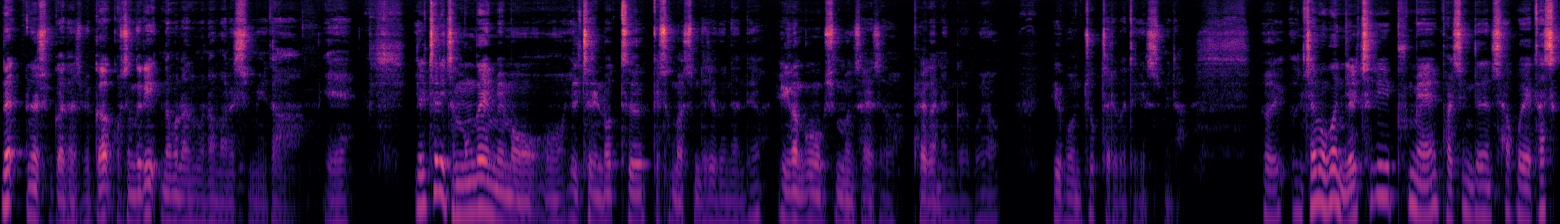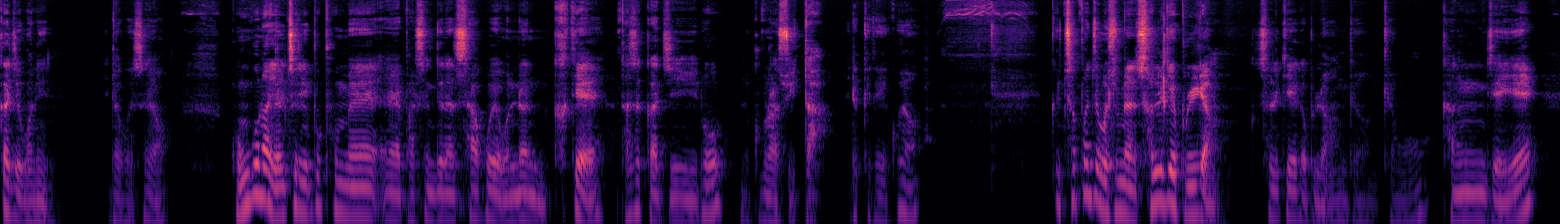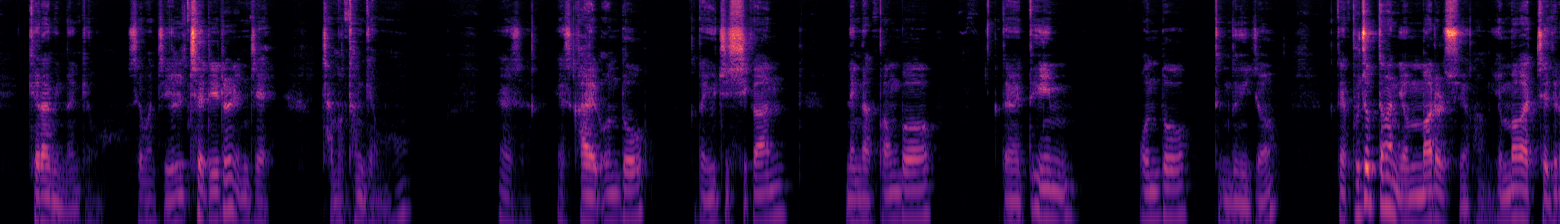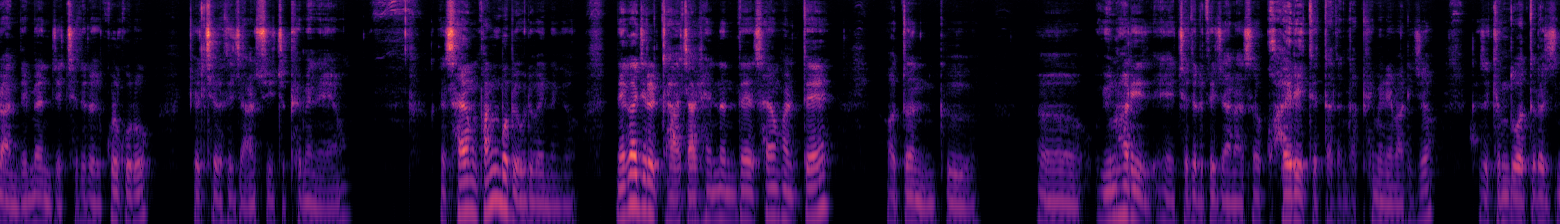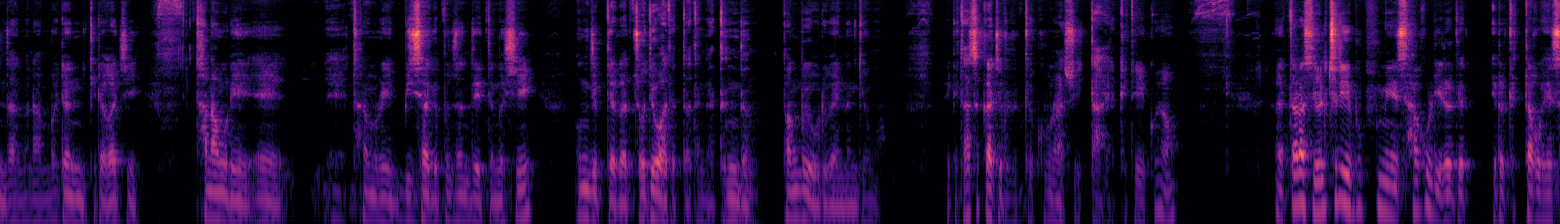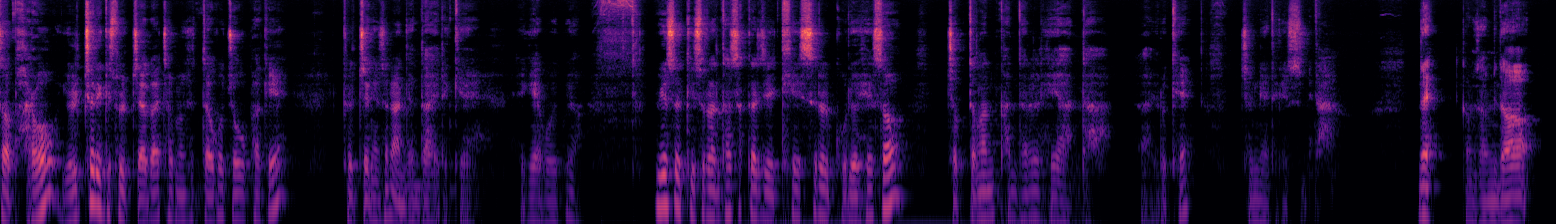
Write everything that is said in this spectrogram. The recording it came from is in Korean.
네, 안녕하십니까. 안녕하십니까. 고생들이 너무나 너무나 많으십니다. 예. 일처리 전문가의 메모, 어, 일처리 노트 계속 말씀드리고 있는데요. 일간공업신문사에서 발간한 거고요. 일본 쪽 자료가 되겠습니다. 어, 제목은 열처리 품에 발생되는 사고의 다섯 가지 원인이라고 했어요. 공구나 열처리 부품에 발생되는 사고의 원인은 크게 다섯 가지로 구분할 수 있다. 이렇게 되어 있고요. 그 첫 번째 보시면 설계 불량, 설계가 불량한 겨- 경우, 강제의 결함이 있는 경우, 세 번째 열처리를 이제 잘못한 경우, 그래서, 그래서 가열 온도, 그다음 유지 시간, 냉각 방법, 그다음에 뜨임 온도 등등이죠. 그다음에 부적당한 연마를 수용한 연마가 제대로 안 되면 이제 제대로 골고루 열처리가 되지 않을 수 있죠 표면에요. 사용 방법에 오류가 있는 경우, 네 가지를 다 잘 했는데 사용할 때 어떤 그 어, 윤활이 제대로 되지 않아서 과열이 됐다든가 표면에 말이죠. 그래서 경도가 떨어진다거나 뭐 이런 여러 가지 탄화물이 예, 예, 탄화물이 미세하게 분산되어 있던 것이 응집대가 조대화됐다든가 등등 방법에 오류가 있는 경우 이렇게 다섯 가지로 이렇게 구분할 수 있다 이렇게 되어 있고요. 에, 따라서 열처리 부품이 사고를 일으켰, 일으켰다고 해서 바로 열처리 기술자가 잘못했다고 조급하게 결정해서는 안 된다 이렇게 얘기하고 있고요. 위에서 기술한 다섯 가지 케이스를 고려해서 적당한 판단을 해야 한다. 아, 이렇게 정리해 드리겠습니다. 네, 감사합니다.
